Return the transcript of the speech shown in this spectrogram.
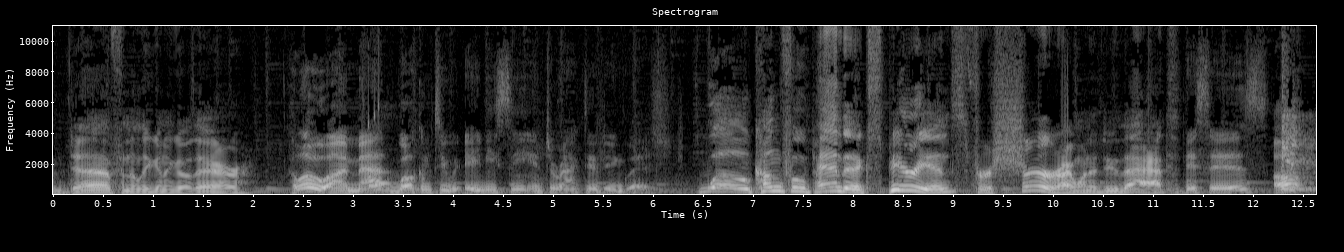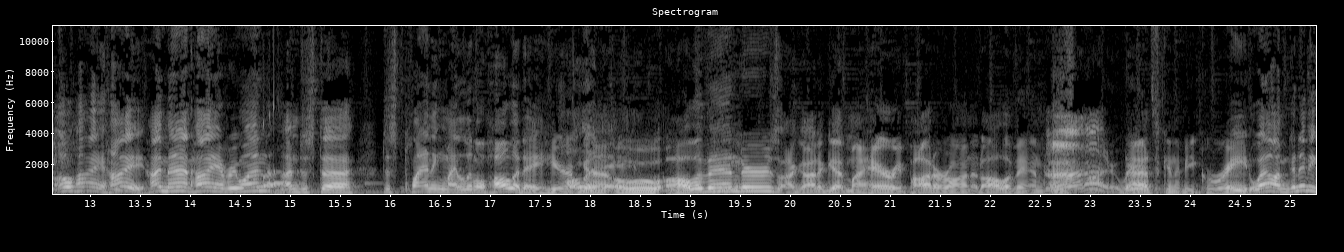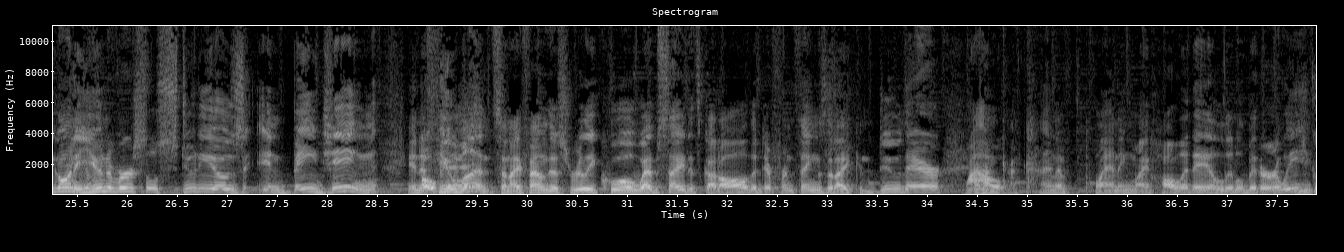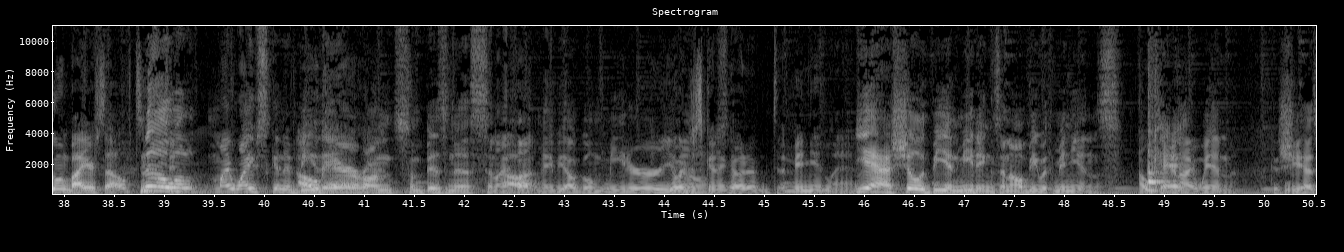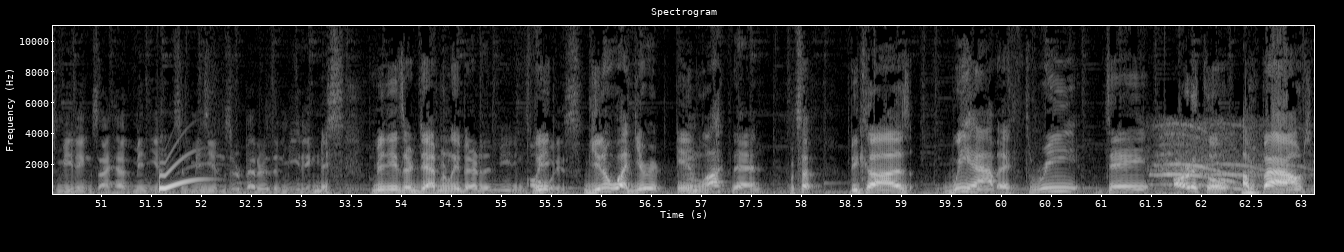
definitely going to go there. Hello, I'm Matt. Welcome to ABC Interactive English. Whoa, Kung Fu Panda experience for sure. I want to do that. This is. Oh, oh, hi, hi, hi, Matt. Hi, everyone. I'm just uh, just planning my little holiday here. I'm gonna. Oh, Ollivanders. I gotta get my Harry Potter on at Ollivanders. Where- That's gonna be great. Well, I'm gonna be going to Universal Studios in Beijing in a few months, and I found this really cool website. It's got all the different things that I can do there. Wow. I'm, I'm kind of planning my holiday a little bit early. You going by yourself? To, No, to- well, my wife's gonna be Okay, there okay. on some business, and I Oh. thought maybe I'll go meet her. You you're know, just going to so- go to, to the Minion Land. Yeah, she'll be in meetings, and I'll be with minions. Okay. And I win because she has meetings. I have minions, and minions are better than meetings. Minions are definitely better than meetings. We- Always. you know what? You're in hmm? luck then, What's up? because we have a three day article about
